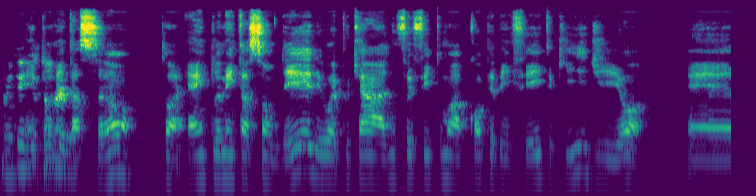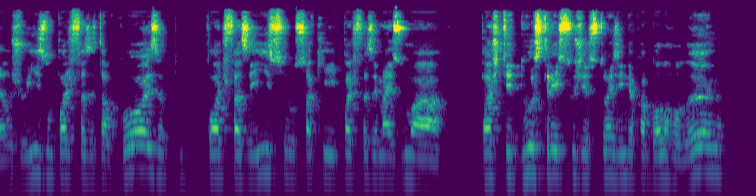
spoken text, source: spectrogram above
Não entendi. A implementação. Então, é a implementação dele, ou é porque ah, não foi feita uma cópia bem feita aqui de, ó, é, o juiz não pode fazer tal coisa, pode fazer isso, só que pode fazer mais uma, pode ter duas, três sugestões ainda com a bola rolando.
